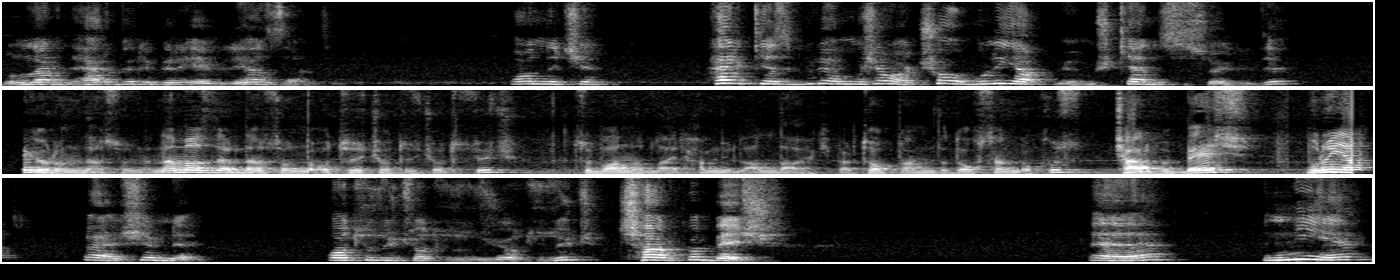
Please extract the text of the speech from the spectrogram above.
Bunların her biri bir evliya zaten. Onun için herkes biliyormuş ama çoğu bunu yapmıyormuş. Kendisi söyledi. yorumdan sonra namazlardan sonra 33 33 33 Subhanallah elhamdülillah Allahu ekber toplamda 99 çarpı 5 bunu yap Ben şimdi 33 33 33 çarpı 5. E niye?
